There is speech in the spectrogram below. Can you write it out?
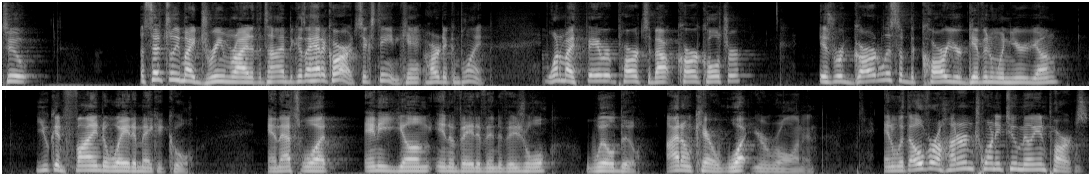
To essentially my dream ride at the time because I had a car at 16. Can't hard to complain. One of my favorite parts about car culture is regardless of the car you're given when you're young, you can find a way to make it cool. And that's what any young, innovative individual will do. I don't care what you're rolling in. And with over 122 million parts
